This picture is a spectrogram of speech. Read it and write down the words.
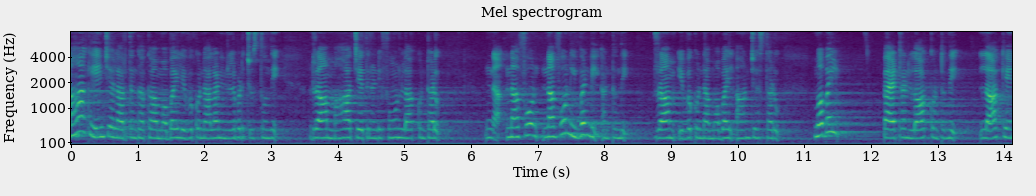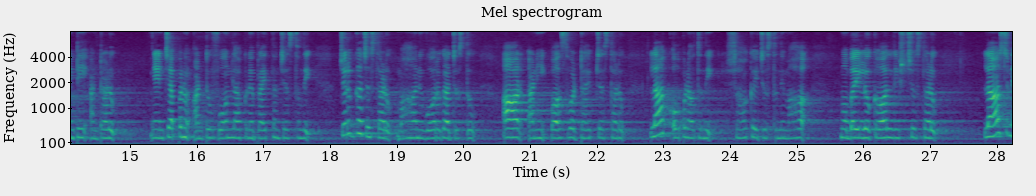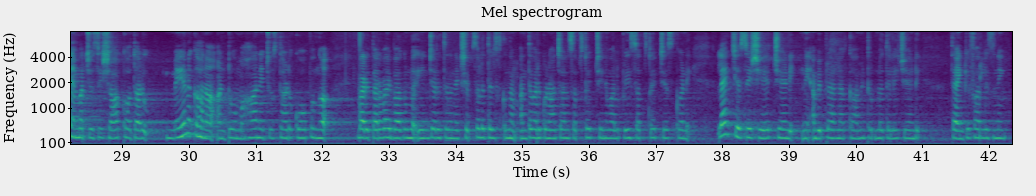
మహాకి ఏం చేయాలో అర్థం కాక మొబైల్ ఇవ్వకుండా అలానే నిలబడి చూస్తుంది. రామ్ మహా చేతి నుండి ఫోన్ లాక్కుంటాడు. నా నా ఫోన్ నా ఫోన్ ఇవ్వండి అంటుంది. రామ్ ఇవ్వకుండా మొబైల్ ఆన్ చేస్తాడు. మొబైల్ ప్యాటర్న్ లాక్ ఉంటుంది. లాక్ ఏంటి అంటాడు. నేను చెప్పను అంటూ ఫోన్ లాక్కునే ప్రయత్నం చేస్తుంది. చురుగ్గా చూస్తాడు. మహాని ఓరగా చూస్తూ ఆర్ అని పాస్వర్డ్ టైప్ చేస్తాడు. లాక్ ఓపెన్ అవుతుంది. షాక్ అయి చూస్తుంది మహా. మొబైల్లో కాల్ లిస్ట్ చూస్తాడు. లాస్ట్ నెంబర్ చూసి షాక్ అవుతాడు. మేనకానా అంటూ మహానే చూస్తాడు కోపంగా. మరి తర్వాయి భాగంలో ఏం జరుగుతుందో నెక్స్ట్ ఎపిసోడ్లో తెలుసుకుందాం. అంతవరకు నా ఛానల్ సబ్స్క్రైబ్ చేయని వాళ్ళు ప్లీజ్ సబ్స్క్రైబ్ చేసుకోండి. లైక్ చేసి షేర్ చేయండి. మీ అభిప్రాయాలు నాకు కామెంట్ రూపంలో తెలియజేయండి థ్యాంక్ యూ ఫర్ లిసనింగ్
